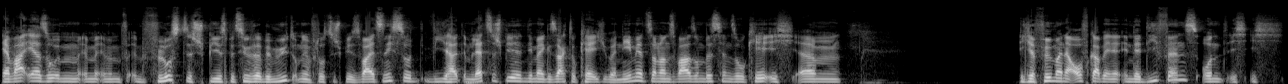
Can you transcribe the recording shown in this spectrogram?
er war eher so im, im, im, im Fluss des Spiels, beziehungsweise bemüht um den Fluss des Spiels. Es war jetzt nicht so wie halt im letzten Spiel, in dem er gesagt, okay, ich übernehme jetzt, sondern es war so ein bisschen so, okay, ich, ähm, ich erfülle meine Aufgabe in, in der Defense und ich, ich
